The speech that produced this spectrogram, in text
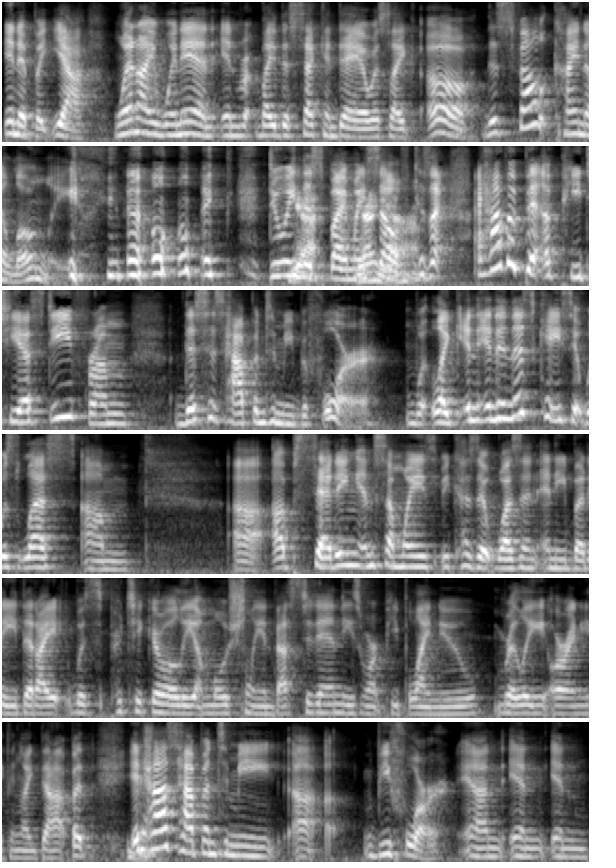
in it. But yeah, when I went in, in by the second day, I was like, oh, this felt kind of lonely, you know, like doing yeah. this by myself. Because I, I have a bit of PTSD from this has happened to me before like and, and in this case it was less um uh, upsetting in some ways because it wasn't anybody that I was particularly emotionally invested in. These weren't people I knew really or anything like that. But it has happened to me uh, before, and and and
